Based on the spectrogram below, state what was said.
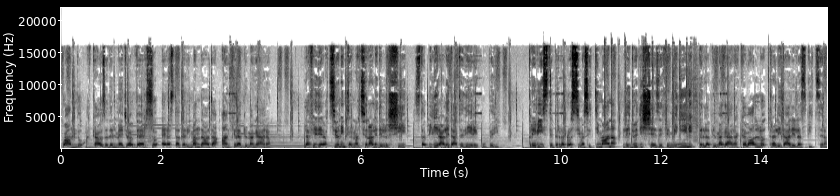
quando, a causa del meteo avverso, era stata rimandata anche la prima gara. La Federazione Internazionale dello Sci stabilirà le date dei recuperi. Previste per la prossima settimana le due discese femminili per la prima gara a cavallo tra l'Italia e la Svizzera.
